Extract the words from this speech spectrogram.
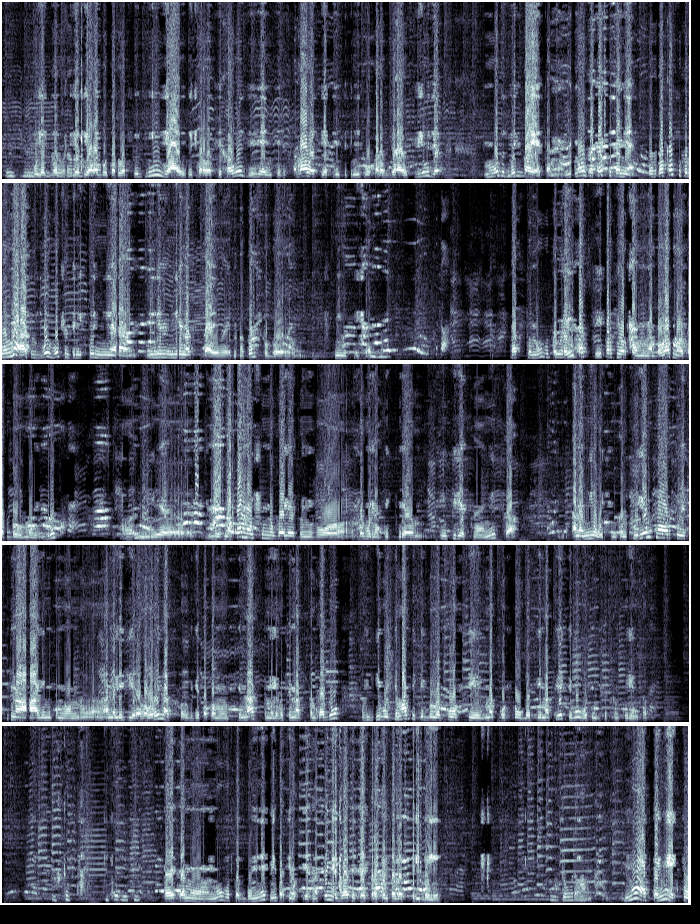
Более 20 лет я работала с людьми, я изучала психологию, я интересовалась, я в принципе неплохо разбираюсь в людях. Может быть, поэтому. Но с заказчиками, с заказчиками у меня, а в, общем-то, никто не, не, не настаивает на том, чтобы с ними встречаться. Так что, ну, вот как-то и, пар, и партнерка у меня была, но это был мой друг. И мы знакомы очень много лет, у него довольно-таки интересная ниша она не очень конкурентная, то есть на, я не помню, он э, анализировал рынок где-то, по-моему, в 17 или 18 году. В его тематике было по всей Московской области и Москве всего 80 конкурентов. Ух ты, интересно. Поэтому, ну вот как бы у меня с ним партнерские отношения, 25% от прибыли. Здорово. Ну, а остальные, кто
